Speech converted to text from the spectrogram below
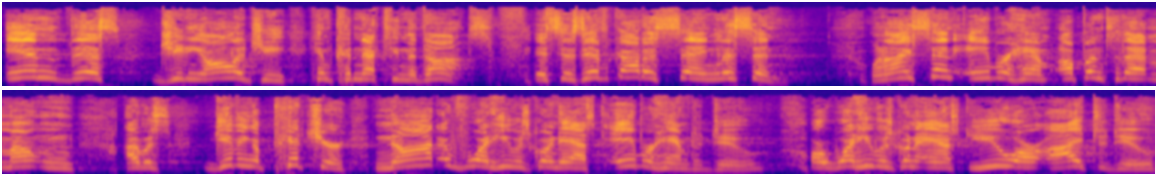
in this genealogy him connecting the dots. It's as if God is saying, listen, when I sent Abraham up onto that mountain, I was giving a picture not of what he was going to ask Abraham to do or what he was going to ask you or I to do,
